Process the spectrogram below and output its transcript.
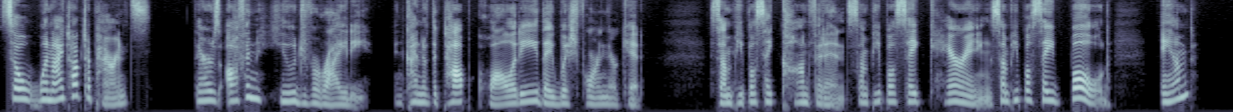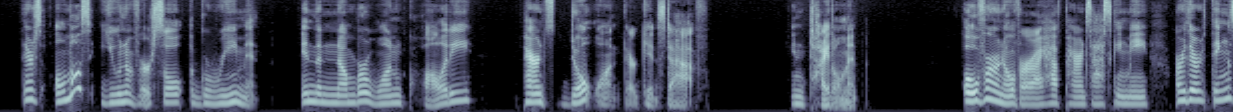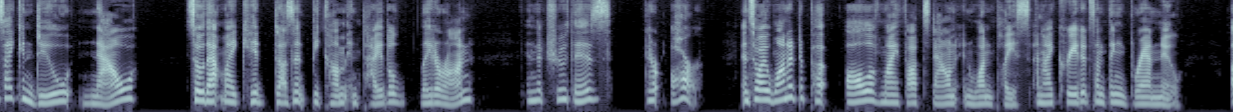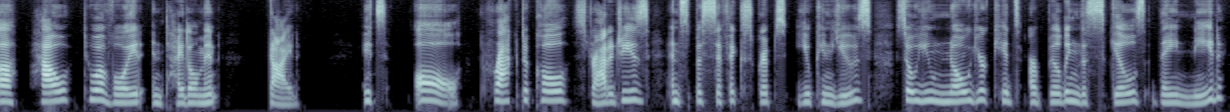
So when I talk to parents, there's often huge variety in kind of the top quality they wish for in their kid. Some people say confident, some people say caring, some people say bold, and there's almost universal agreement in the number one quality parents don't want their kids to have entitlement. Over and over, I have parents asking me, Are there things I can do now so that my kid doesn't become entitled later on? And the truth is, there are. And so I wanted to put all of my thoughts down in one place, and I created something brand new a How to Avoid Entitlement Guide. It's all practical strategies and specific scripts you can use so you know your kids are building the skills they need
